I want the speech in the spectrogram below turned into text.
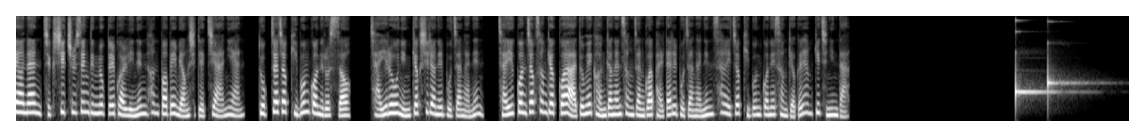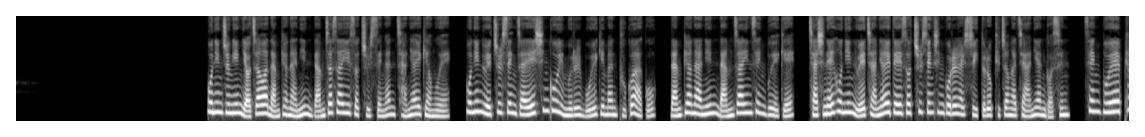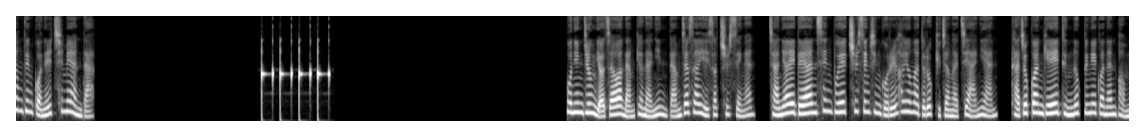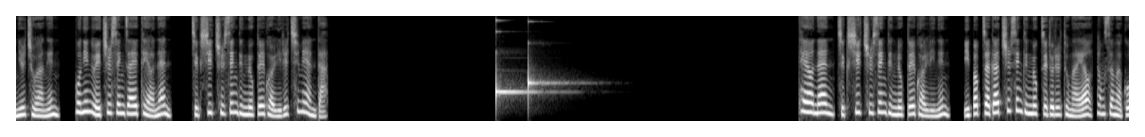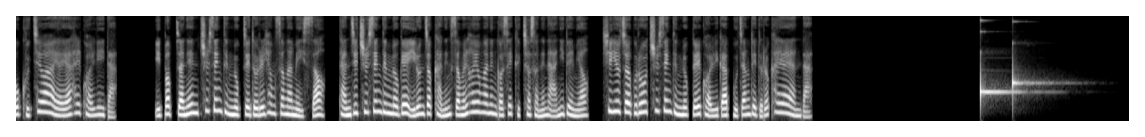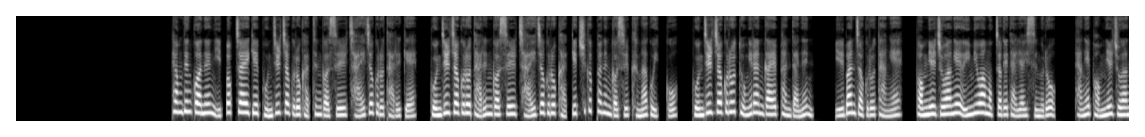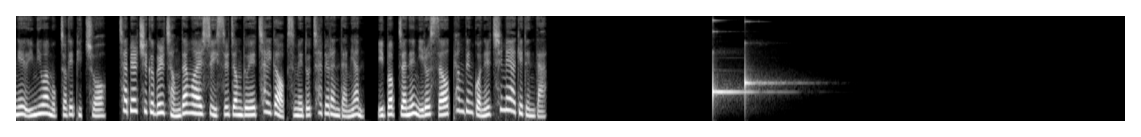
태어난 즉시 출생 등록될 권리는 헌법에 명시되지 아니한 독자적 기본권으로서 자유로운 인격 실현을 보장하는 자유권적 성격과 아동의 건강한 성장과 발달을 보장하는 사회적 기본권의 성격을 함께 지닌다. 혼인 중인 여자와 남편 아닌 남자 사이에서 출생한 자녀의 경우에 혼인 외 출생자의 신고 의무를 모에게만 부과하고 남편 아닌 남자인 생부에게 자신의 혼인 외 자녀에 대해서 출생 신고를 할 수 있도록 규정하지 아니한 것은 생부의 평등권을 침해한다. 혼인 중 여자와 남편 아닌 남자 사이에서 출생한 자녀에 대한 생부의 출생 신고를 허용하도록 규정하지 아니한 가족관계의 등록 등에 관한 법률 조항은 혼인 외 출생자에 태어난 즉시 출생 등록될 권리를 침해한다. 태어난 즉시 출생 등록될 권리는 입법자가 출생 등록 제도를 통하여 형성하고 구체화하여야 할 권리이다. 입법자는 출생 등록 제도를 형성함에 있어 단지 출생 등록의 이론적 가능성을 허용하는 것에 그쳐서는 아니 되며 실효적으로 출생 등록될 권리가 보장되도록 하여야 한다. 평등권은 입법자에게 본질적으로 같은 것을 자의적으로 다르게, 본질적으로 다른 것을 자의적으로 같게 취급하는 것을 금하고 있고, 본질적으로 동일한가의 판단은 일반적으로 당의 법률 조항의 의미와 목적에 달려 있으므로 당의 법률 조항의 의미와 목적에 비추어 차별 취급을 정당화할 수 있을 정도의 차이가 없음에도 차별한다면 입법자는 이로써 평등권을 침해하게 된다.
